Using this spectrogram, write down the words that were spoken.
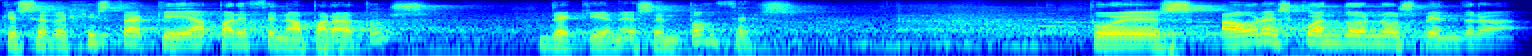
que se registra que aparecen aparatos, ¿de quién es entonces? Pues ahora es cuando nos vendrá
